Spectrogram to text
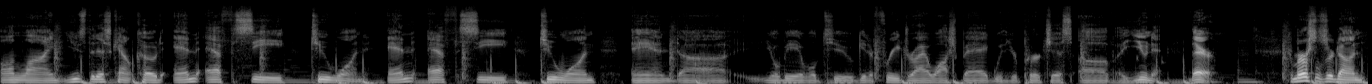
online, use the discount code NFC21. NFC21 and uh, you'll be able to get a free dry wash bag with your purchase of a unit. There. Commercials are done.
